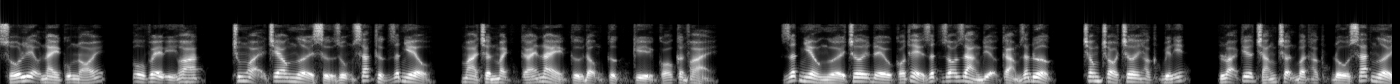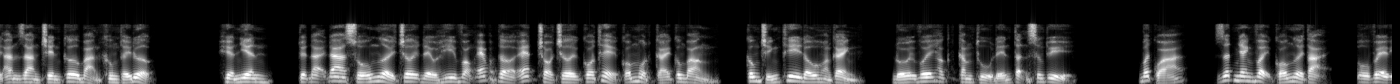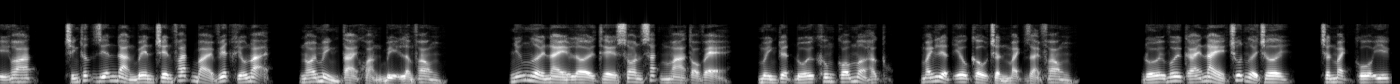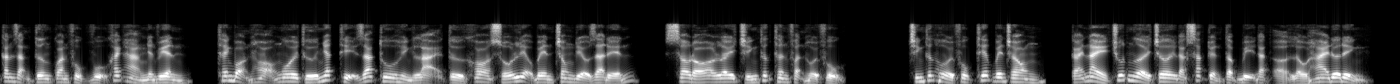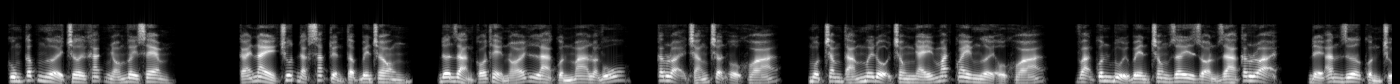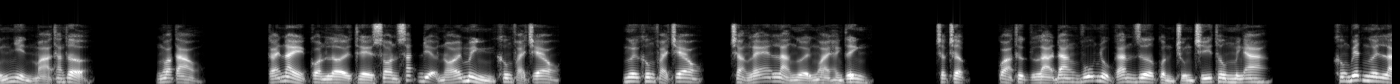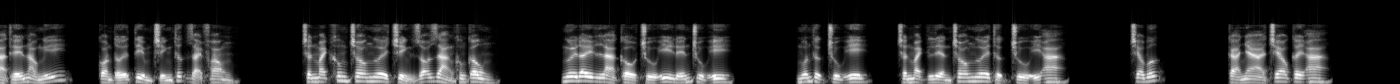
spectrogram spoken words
Số liệu này cũng nói, ô vệ ý hoa, trung ngoại treo người sử dụng xác thực rất nhiều, mà Trần Mạch cái này cử động cực kỳ có cần phải. Rất nhiều người chơi đều có thể rất rõ ràng địa cảm giác được, trong trò chơi hoặc biến ít, loại kia trắng trận bật hoặc đồ sát người ăn gian trên cơ bản không thấy được. Hiển nhiên, tuyệt đại đa số người chơi đều hy vọng FTS trò chơi có thể có một cái công bằng, công chính thi đấu hoàn cảnh, đối với hoặc căm thủ đến tận xương thủy. Bất quá, rất nhanh vậy có người tại, ô về ý hoa, chính thức diễn đàn bên trên phát bài viết khiếu nại, nói mình tài khoản bị lầm phong. Những người này lời thề son sắt mà tỏ vẻ, mình tuyệt đối không có mở hắc, mãnh liệt yêu cầu Trần Mạch giải phong. Đối với cái này chút người chơi, Trần Mạch cố ý căn dặn tương quan phục vụ khách hàng nhân viên, thanh bọn họ ngôi thứ nhất thị giác thu hình lại từ kho số liệu bên trong điều ra đến, sau đó lấy chính thức thân phận hồi phục. Chính thức hồi phục thiếp bên trong, cái này chút người chơi đặc sắc tuyển tập bị đặt ở lầu 2 đưa đỉnh, cung cấp người chơi khác nhóm vây xem. Cái này chút đặc sắc tuyển tập bên trong, đơn giản có thể nói là quần ma loạn vũ, các loại trắng trận ổ khóa, 180 độ trong nháy mắt quay người ổ khóa, vạn quân bụi bên trong dây giòn ra các loại, để ăn dưa quần chúng nhìn mà than thở. Ngoa tào. Cái này còn lời thề son sắt địa nói mình không phải treo. Ngươi không phải treo, chẳng lẽ là người ngoài hành tinh? Chậc chậc, quả thực là đang vũ nhục ăn dưa quần chúng trí thông minh a. Không biết ngươi là thế nào nghĩ, còn tới tìm chính thức giải phong. Trần Mạch không cho ngươi chỉnh rõ ràng không công. Ngươi đây là cầu chủ y đến chủ y. Muốn thực chủ y, Trần Mạch liền cho ngươi thực chủ y A. Treo bức. Cả nhà treo cây A.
